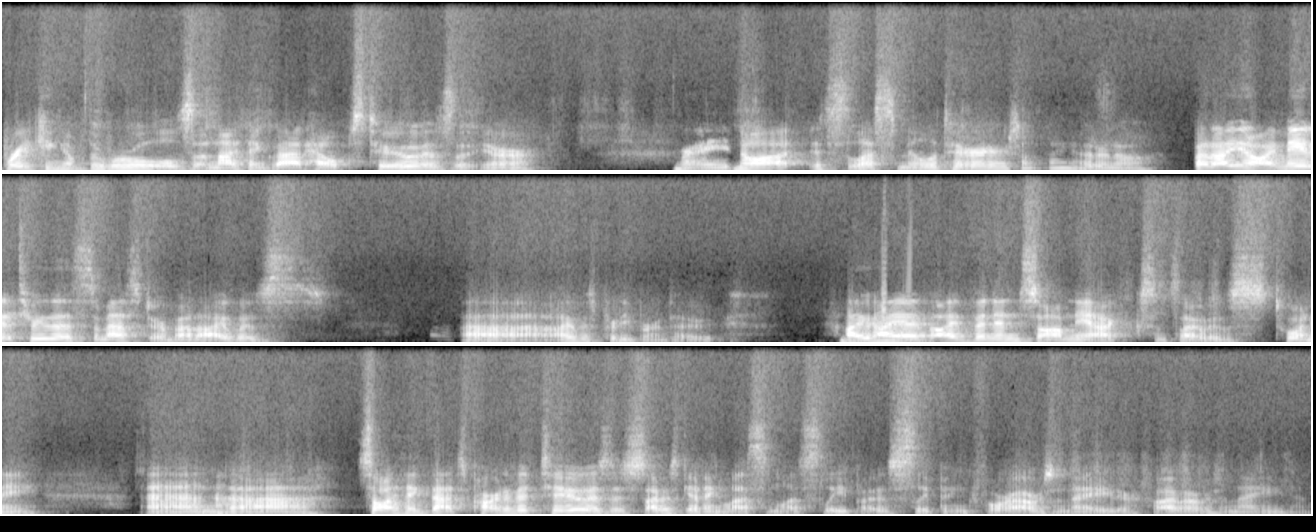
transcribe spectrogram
breaking of the rules, and I think that helps too. Is that you're right? Not it's less military or something. I don't know. But I, you know, I made it through the semester, but I was, uh, I was pretty burnt out. I, I, have, I've been insomniac since I was 20. And oh. uh, so I think that's part of it too, is just I was getting less and less sleep. I was sleeping four hours a night or five hours a night. And,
